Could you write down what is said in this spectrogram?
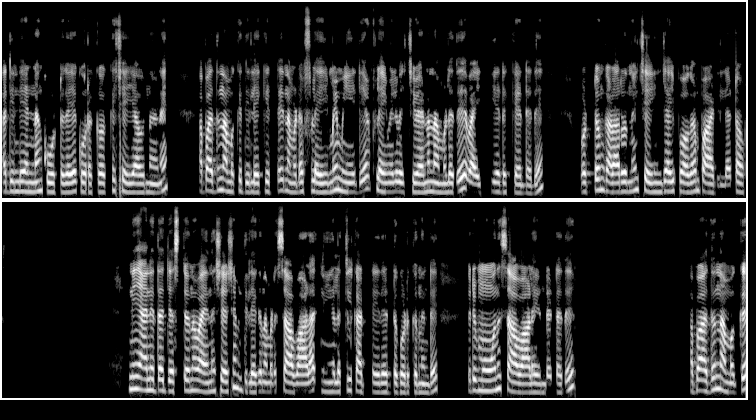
അതിന്റെ എണ്ണം കൂട്ടുകയോ കുറയ്ക്കുകയൊക്കെ ചെയ്യാവുന്നതാണ്. അപ്പോൾ അത് നമുക്ക് ഇതിലേക്ക് ഇട്ട് നമ്മുടെ ഫ്ലെയിം മീഡിയം ഫ്ലെയിമിൽ വെച്ച് വേണം നമ്മളിത് വഴറ്റിയെടുക്കേണ്ടത് ഒട്ടും കളറൊന്നും ചേഞ്ചായി പോകാൻ പാടില്ല കേട്ടോ. ഇനി ഞാനിത് ജസ്റ്റ് ഒന്ന് വയന്ന ശേഷം ഇതിലേക്ക് നമ്മുടെ സവാള നീളത്തിൽ കട്ട് ചെയ്ത് ഇട്ട് കൊടുക്കുന്നുണ്ട്. ഒരു മൂന്ന് സവാള ഉണ്ട് ഇട്ടത് അപ്പോൾ അത് നമുക്ക്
